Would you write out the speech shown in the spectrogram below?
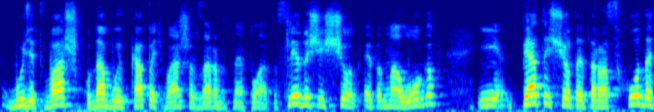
будет ваш, куда будет капать ваша заработная плата. Следующий счет это налогов, и пятый счет это расходы,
